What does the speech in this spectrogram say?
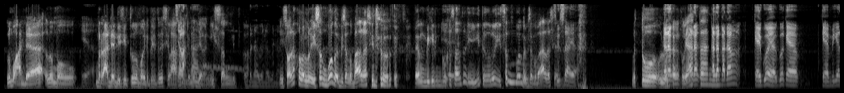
lu mau ada lu mau Iya. berada di situ lu mau hidup di situ silakan, Silakan. cuman jangan iseng gitu. Benar benar benar. Ya, soalnya kalau lu iseng gua nggak bisa ngebalas itu. Yang bikin gua Iya, kesal tuh ya gitu. Lu iseng gua nggak bisa ngebalas kan susah ya. Betul lu Kadang- kagak kelihatan kadang- kadang-kadang kayak gue ya gue kayak kayak mikir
